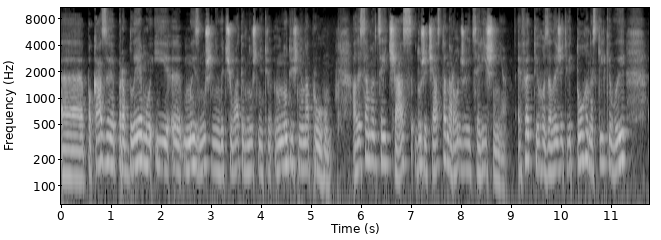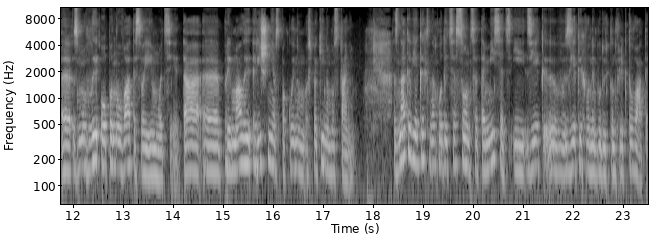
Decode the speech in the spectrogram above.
е, показує проблему, і е, ми змушені відчувати внутрішню, напругу. Але саме в цей час дуже часто народжуються рішення. Ефект його залежить від того, наскільки ви е, змогли опанувати свої емоції та приймали рішення в спокійному, в спокійному стані. Знаки, в яких знаходиться сонце та місяць, і з, як, е, з яких вони будуть конфліктувати,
